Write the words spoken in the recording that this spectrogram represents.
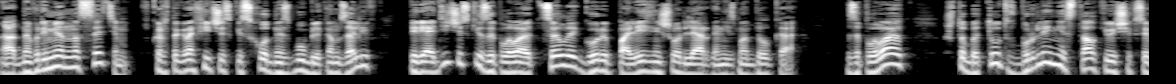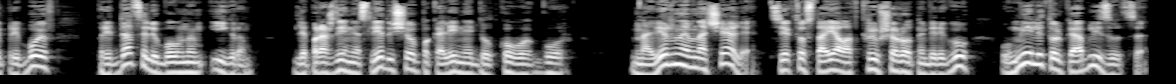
А одновременно с этим в картографически сходный с бубликом залив периодически заплывают целые горы полезнейшего для организма белка. Заплывают, чтобы тут в бурлении сталкивающихся прибоев предаться любовным играм, для порождения следующего поколения белковых гор. Наверное, вначале те, кто стоял, открывший рот на берегу, умели только облизываться,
